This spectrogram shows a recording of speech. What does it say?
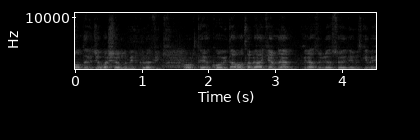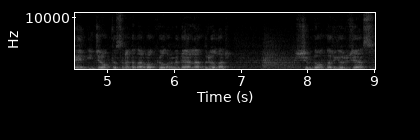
Son derece başarılı bir grafik ortaya koydu ama tabii hakemler biraz önce söylediğimiz gibi en ince noktasına kadar bakıyorlar ve değerlendiriyorlar. Şimdi onları göreceğiz.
